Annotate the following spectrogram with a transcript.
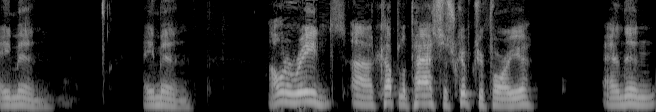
Amen. Amen. I want to read uh, a couple of passages of scripture for you. And then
